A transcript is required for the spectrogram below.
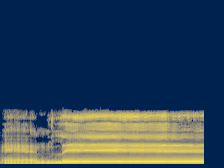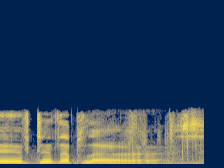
and live to the plus.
